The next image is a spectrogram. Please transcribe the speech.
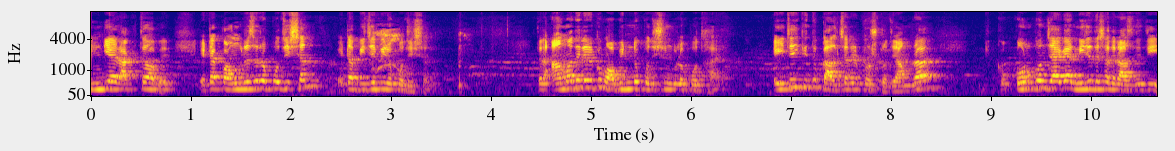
ইন্ডিয়ায় রাখতে হবে, এটা কংগ্রেসেরও পজিশন এটা বিজেপিরও পজিশন তাহলে আমাদের এরকম অভিন্ন পজিশনগুলো কোথায়? এইটাই কিন্তু কালচারের প্রশ্ন যে আমরা কোন কোন জায়গায় নিজেদের সাথে রাজনীতি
